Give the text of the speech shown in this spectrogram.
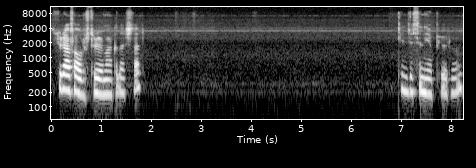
sürafa oluşturuyorum arkadaşlar. İkincisini yapıyorum.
